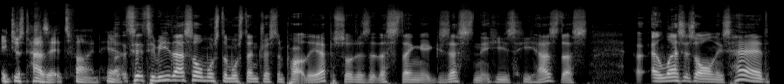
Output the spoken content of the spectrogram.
it just has it. It's fine. Yeah, to, to me that's almost the most interesting part of the episode is that this thing exists and that he's he has this unless it's all in his head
